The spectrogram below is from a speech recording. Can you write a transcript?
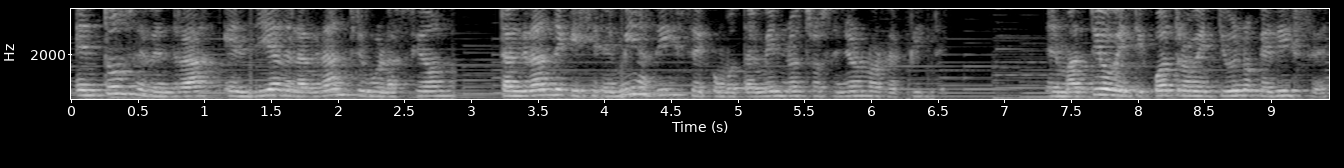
Entonces vendrá el día de la gran tribulación, tan grande que Jeremías dice, como también nuestro Señor lo repite. En Mateo 24, 21 que dice,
